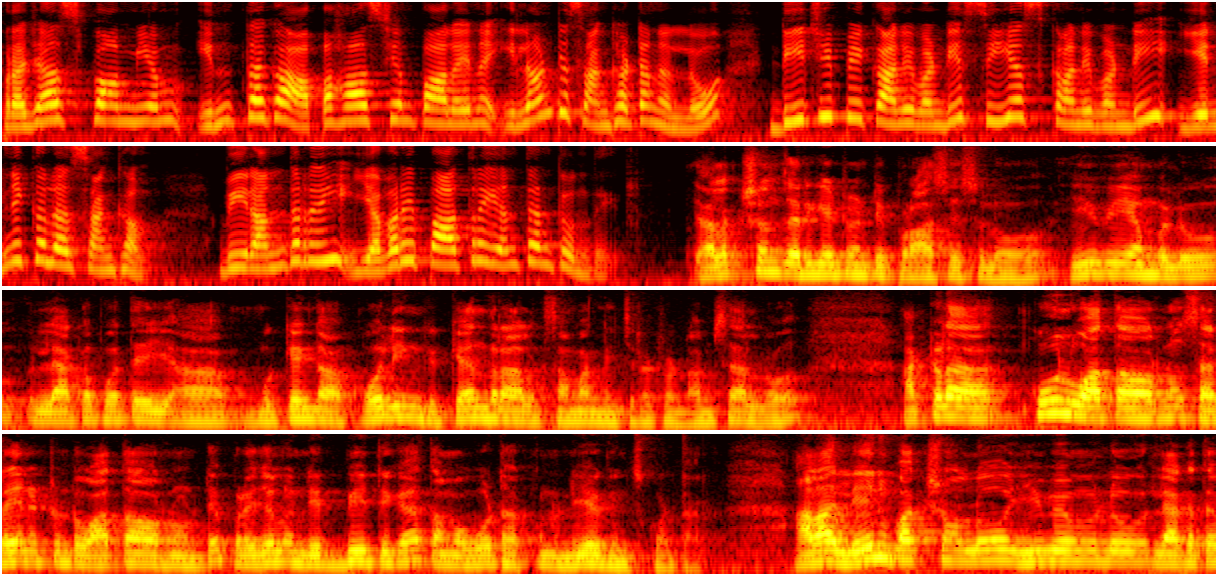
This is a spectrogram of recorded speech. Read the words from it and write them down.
ప్రజాస్వామ్యం ఇంతగా అపహాస్యం పాలైన ఇలాంటి సంఘటనల్లో డీజీపీ కానివ్వండి సీఎస్ కానివ్వండి ఎన్నికల సంఘం వీరందరి ఎవరి పాత్ర ఎంతెంత ఉంది? ఎలక్షన్ జరిగేటువంటి ప్రాసెస్లో ఈవీఎంలు లేకపోతే ముఖ్యంగా పోలింగ్ కేంద్రాలకు సంబంధించినటువంటి అంశాల్లో అక్కడ కూల్ వాతావరణం సరైనటువంటి వాతావరణం ఉంటే ప్రజలు నిర్భీతిగా తమ ఓటు హక్కును వినియోగించుకుంటారు అలా లేని పక్షంలో ఈవీఎంలు లేకపోతే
